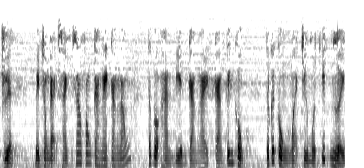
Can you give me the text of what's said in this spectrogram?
chuyển, bên trong đại sảnh giao phong càng ngày càng nóng, tốc độ hàn điền càng ngày càng kinh khủng. Tới cuối cùng ngoại trừ một ít người,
